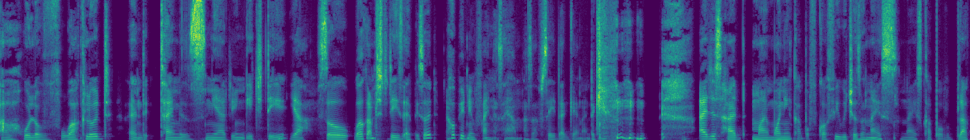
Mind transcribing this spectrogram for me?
a whole of workload and time is nearing each day. Yeah. So welcome to today's episode. I hope you're doing fine as I am, as I've said again and again. I just had my morning cup of coffee, which was a nice, nice cup of black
